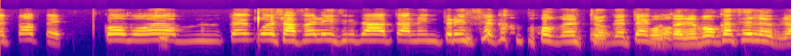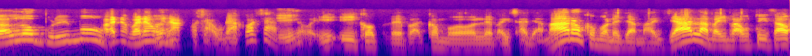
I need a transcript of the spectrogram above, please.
entonces, como mm, tengo esa felicidad tan intrínseca por dentro que Pues- tengo, Pues tenemos que celebrarlo, primo. Bueno, bueno, ¿eh? una cosa, una cosa. Sí. pero ¿Y, y cómo, le, cómo le vais a llamar o cómo le llamáis ya? ¿La habéis bautizado?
